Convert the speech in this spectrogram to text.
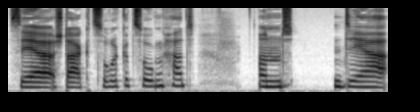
sehr stark zurückgezogen hat. Und der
